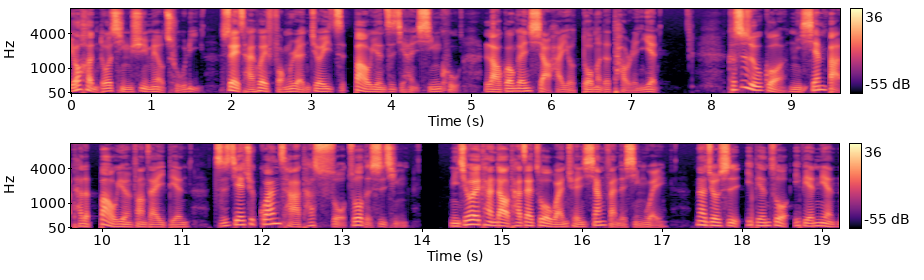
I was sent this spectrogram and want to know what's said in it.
有很多情绪没有处理，所以才会逢人就一直抱怨自己很辛苦，老公跟小孩有多么的讨人厌。可是如果你先把她的抱怨放在一边，直接去观察她所做的事情，你就会看到他在做完全相反的行为，那就是一边做一边念，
